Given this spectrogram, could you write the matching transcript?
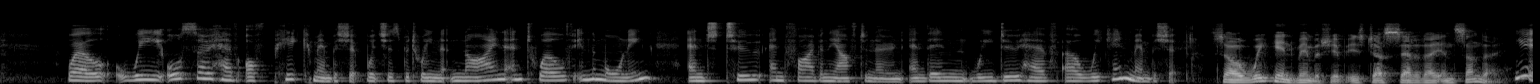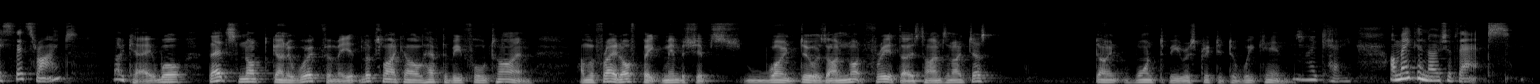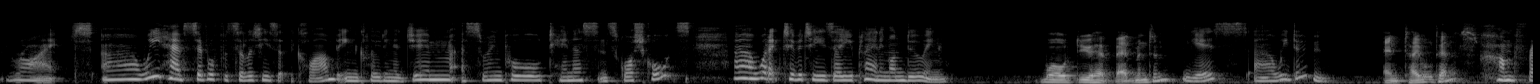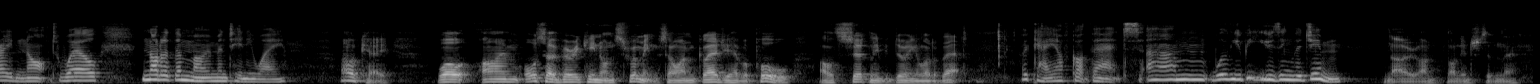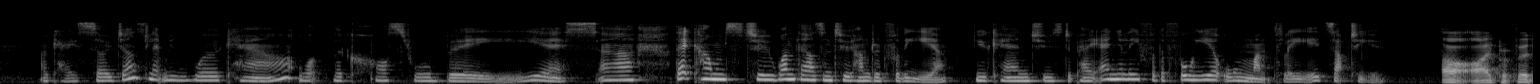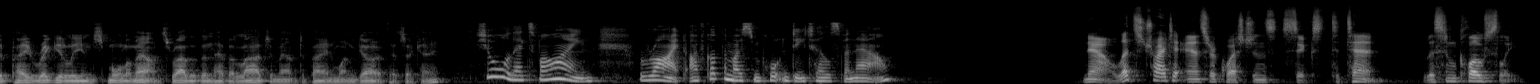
Well, we also have off-peak membership, which is between 9 and 12 in the morning and 2 and 5 in the afternoon. And then we do have a weekend membership. So a weekend membership is just Saturday and Sunday. Yes, that's right. Okay, well, that's not going to work for me. It looks like I'll have to be full time. I'm afraid off peak memberships won't do as I'm not free at those times and I just don't want to be restricted to weekends. Okay, I'll make a note of that. Right, uh, we have several facilities at the club, including a gym, a swimming pool, tennis, and squash courts. Uh, what activities are you planning on doing? Well, do you have badminton Yes, uh, we do. and table tennis? I'm afraid not. Well, not at the moment anyway. Okay. Well, I'm also very keen on swimming, so I'm glad you have a pool. I'll certainly be doing a lot of that. Okay, I've got that. Um, will you be using the gym? No, I'm not interested in that. Okay, so just let me work out what the cost will be. Yes, uh, that comes to 1,200 for the year. You can choose to pay annually for the full year or monthly. It's up to you. Oh, I prefer to pay regularly in small amounts rather than have a large amount to pay in one go, if that's okay. Sure, that's fine. Right, I've got the most important details for now. Now, let's try to answer questions 6 to 10. Listen closely.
